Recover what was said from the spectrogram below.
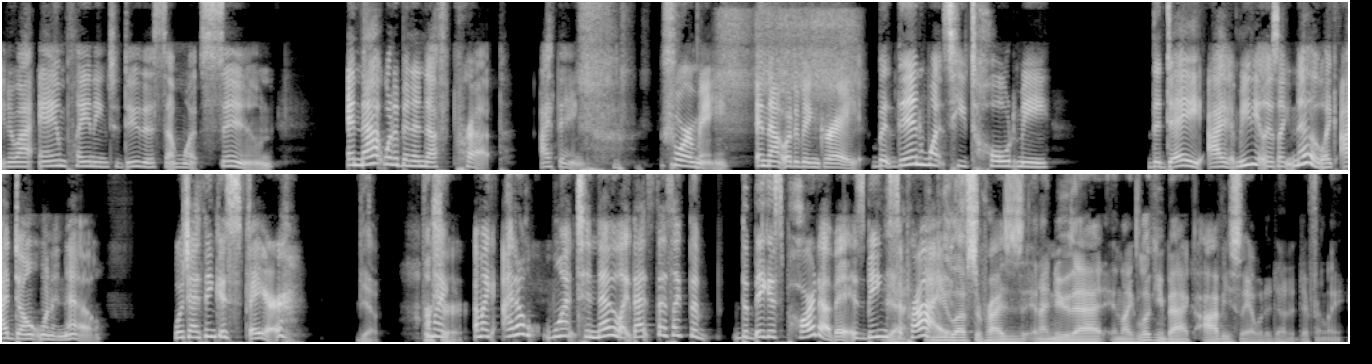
You know, I am planning to do this somewhat soon. And that would have been enough prep, I think, for me. And that would have been great. But then once he told me the date, I immediately was like, no, like I don't want to know, which I think is fair. Yep. For I'm sure. like, I'm like, I don't want to know. Like that's that's like the the biggest part of it is being Yeah, surprised. And you love surprises, and I knew that. And like looking back, obviously I would have done it differently.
